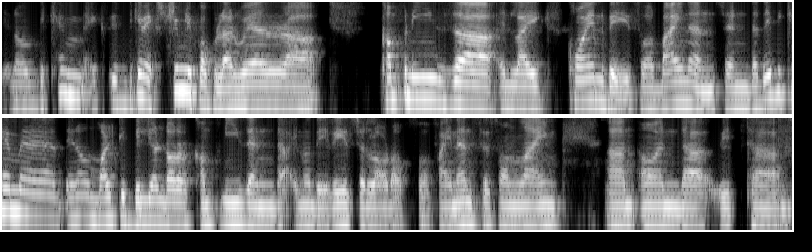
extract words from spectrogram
you know, became, it became extremely popular where uh, companies uh, in like Coinbase or Binance, and they became a you know multi-billion dollar companies, and uh, you know they raised a lot of uh, finances online, um, on uh, with um,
